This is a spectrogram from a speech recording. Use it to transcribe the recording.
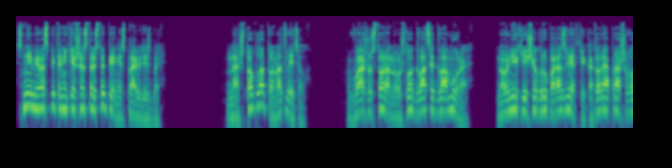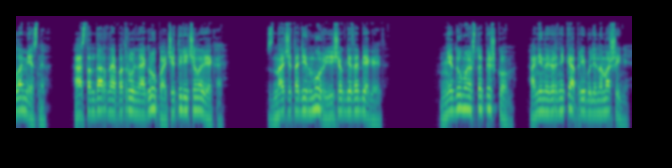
С ними воспитанники шестой ступени справились бы». На что Платон ответил. «В вашу сторону ушло 22 мура, но у них еще группа разведки, которая опрашивала местных, а стандартная патрульная группа — четыре человека. Значит, один мур еще где-то бегает. Не думаю, что пешком. Они наверняка прибыли на машине.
